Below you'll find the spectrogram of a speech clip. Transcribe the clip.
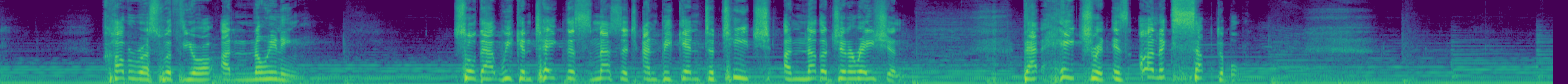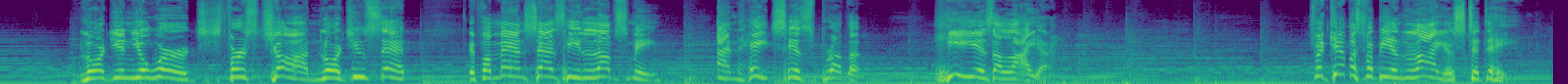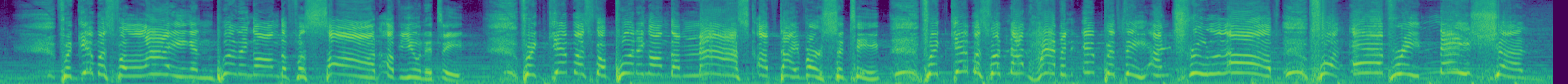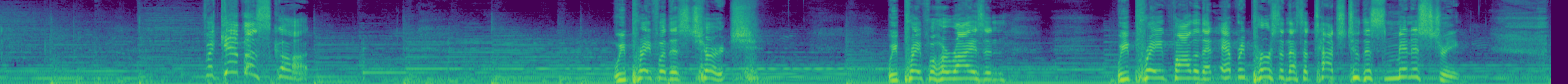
Cover us with your anointing so that we can take this message and begin to teach another generation that hatred is unacceptable. Lord, in your words, First John, Lord, you said, if a man says he loves me and hates his brother, he is a liar. Forgive us for being liars today. Forgive us for lying and putting on the facade of unity. Forgive us for putting on the mask of diversity. Forgive us for not having empathy and true love for every nation. Forgive us, God. We pray for this church. We pray for Horizon. We pray, Father, that every person that's attached to this ministry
